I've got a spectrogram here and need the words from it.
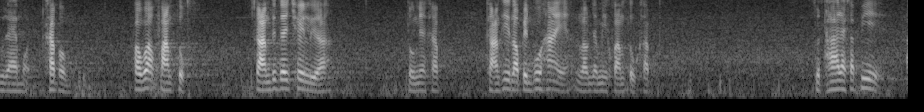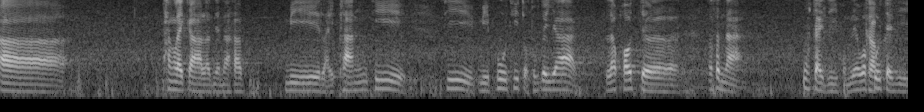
ดูแลหมด ครับผม เพราะว่าความสุข การที่ได้ช่วยเหลือ ตรงเนี้ยครับ การที่เราเป็นผู้ให้เราจะมีความสุขครับ สุดท้ายแล้วครับพี่อ่าทางรายการเราเนี่ยนะครับ มีหลายครั้งที่ที่มีผู้ที่ตกทุกข์ได้ยาก แล้วเขาเจอลักษณะ ผู้ใจดี ผมเรียกว่าครับผู้ใจดี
